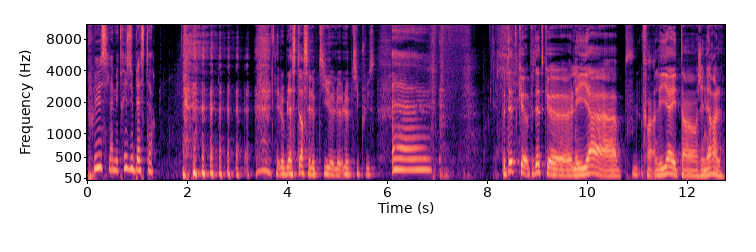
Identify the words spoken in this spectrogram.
plus la maîtrise du blaster. Le blaster, c'est le petit, le, le petit plus. Euh, Peut-être que, peut-être que enfin, Leia est un général.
